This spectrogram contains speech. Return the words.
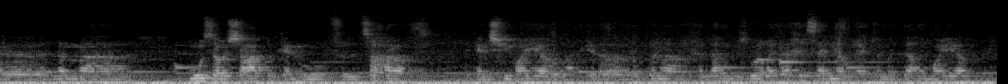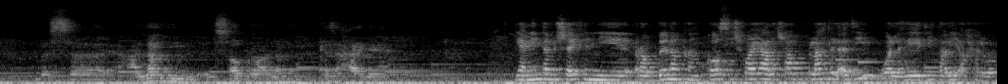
آه لما موسى والشعب كانوا في الصحراء ما كانش في مية وبعد كده ربنا خلاهم يصبروا لغاية آخر ثانية لغاية لما اداهم مية. بس آه علمهم الصبر وعلمهم كذا حاجة يعني. يعني أنت مش شايف إن ربنا كان قاسي شوية على شعبه في العهد القديم ولا هي دي طريقة حلوة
